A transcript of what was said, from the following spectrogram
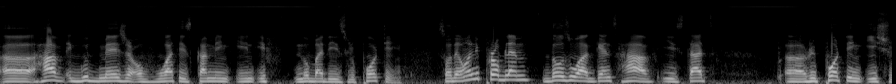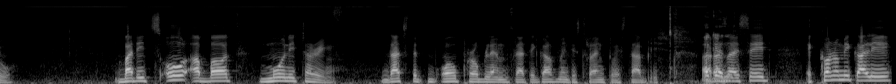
uh, have a good measure of what is coming in if nobody is reporting? So the only problem those who are against have is that uh, reporting issue. But it's all about monitoring. That's the all problem that the government is trying to establish. Okay. But as I said, economically,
